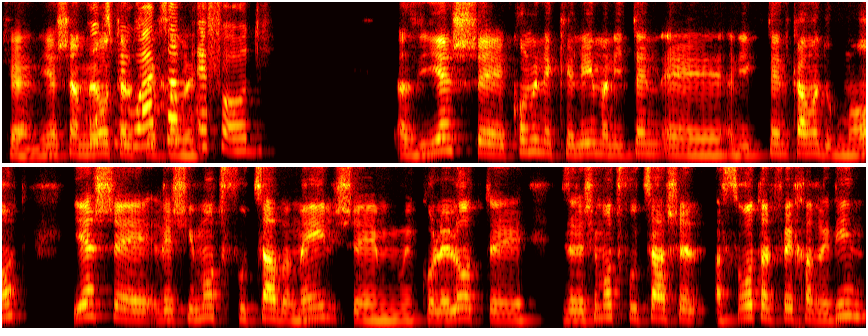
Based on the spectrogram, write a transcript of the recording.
כן, יש שם חוץ מאות אלפי מוואטסאפ, חרדים. איפה עוד? אז יש אה, כל מיני כלים, אני אתן, אה, אני אתן כמה דוגמאות. יש אה, רשימות תפוצה במייל שהן כוללות, זה רשימות תפוצה של עשרות אלפי חרדים,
